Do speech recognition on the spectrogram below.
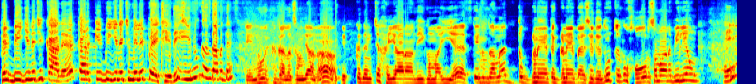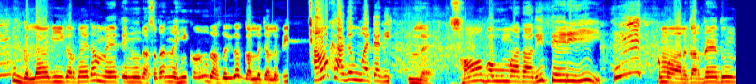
ਫਿਰ ਬਿਜਨਸ ਕਰ ਕਰਕੇ ਬਿਜਨਸ ਮਿਲੇ ਪੈਸੇ ਦੇ ਇਹਨੂੰ ਕਿਉਂ ਦੱਬਦਾ ਤੈਨੂੰ ਇੱਕ ਗੱਲ ਸਮਝਾਣਾ ਇੱਕ ਦਿਨ ਚ ਹਜ਼ਾਰਾਂ ਦੀ ਕਮਾਈ ਹੈ ਤੈਨੂੰ ਤਾਂ ਮੈਂ ਦੁੱਗਣੇ ਤਿੱਗਣੇ ਪੈਸੇ ਦੇ ਦੂੰ ਤੈਨੂੰ ਹੋਰ ਸਮਾਨ ਵੀ ਲਿਆਉਂ ਹੈ? ਤੂੰ ਗੱਲਾਂ ਕੀ ਕਰਦਾ ਇਹ ਤਾਂ ਮੈਂ ਤੈਨੂੰ ਦੱਸਦਾ ਨਹੀਂ ਕਾਹਨੂੰ ਦੱਸਦਾ ਜਿਹਦਾ ਗੱਲ ਚੱਲ ਪਈ। ਛਾਉ ਖਾ ਗਊ ਮਾਤਾ ਦੀ। ਲੈ ਸੌ ਗਊ ਮਾਤਾ ਦੀ ਤੇਰੀ? ਕਮਾਲ ਕਰਦਾ ਤੂੰ।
